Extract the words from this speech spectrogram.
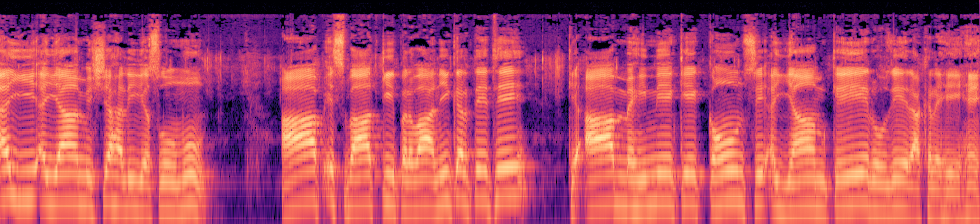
ای ایام شہری یسوم آپ اس بات کی پرواہ نہیں کرتے تھے کہ آپ مہینے کے کون سے ایام کے روزے رکھ رہے ہیں۔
